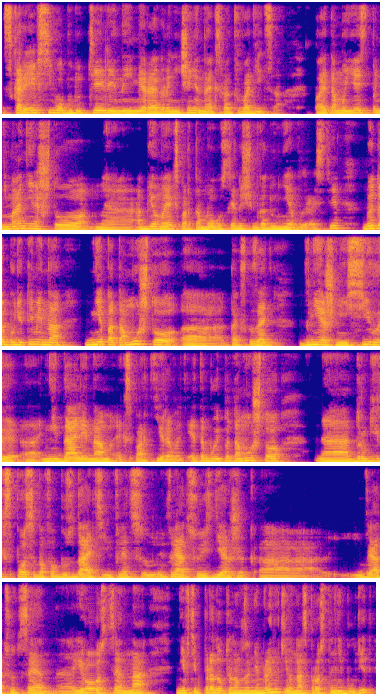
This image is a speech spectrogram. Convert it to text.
скорее всего, будут те или иные меры ограничения на экспорт вводиться. Поэтому есть понимание, что а, объемы экспорта могут в следующем году не вырасти, но это будет именно не потому, что, так сказать, внешние силы не дали нам экспортировать. Это будет потому, что других способов обуздать инфляцию, инфляцию издержек, инфляцию цен э, и рост цен на нефтепродукты на внутреннем рынке у нас просто не будет.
